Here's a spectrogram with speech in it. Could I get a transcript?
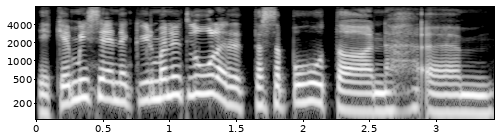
tekemiseen. Ja kyllä mä nyt luulen, että tässä puhutaan, äm,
